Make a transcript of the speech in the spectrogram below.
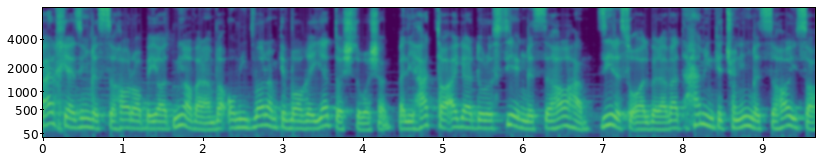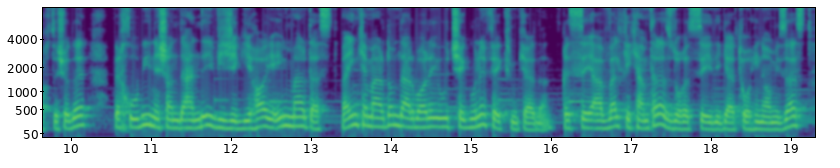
برخی از این قصه ها را به یاد میآورم و امیدوارم که واقعیت داشته باشند. ولی حتی اگر درستی این قصه ها هم زیر سوال برود همین که چنین قصه هایی ساخته شده به خوبی نشان دهنده ویژگی های این مرد است و اینکه مردم درباره او چگونه فکر می‌کردند. قصه اول که کمتر از دو قصه دیگر توهین آمیز است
